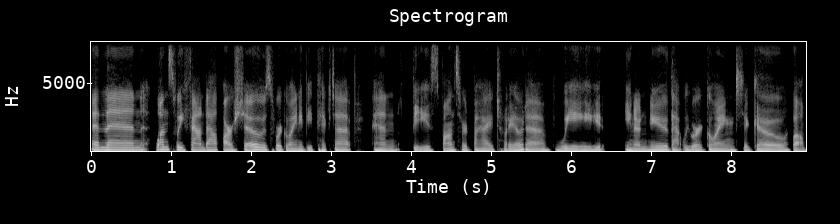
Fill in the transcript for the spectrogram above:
And then once we found out our shows were going to be picked up and be sponsored by Toyota, we you know, knew that we were going to go, well,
